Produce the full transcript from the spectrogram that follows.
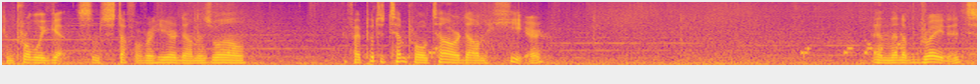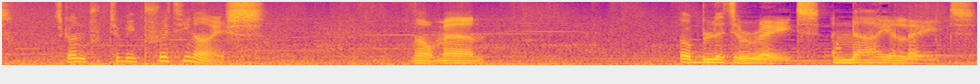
Can probably get some stuff over here done as well. If I put a temporal tower down here and then upgrade it, it's going to be pretty nice. Oh man. Obliterate. Annihilate.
